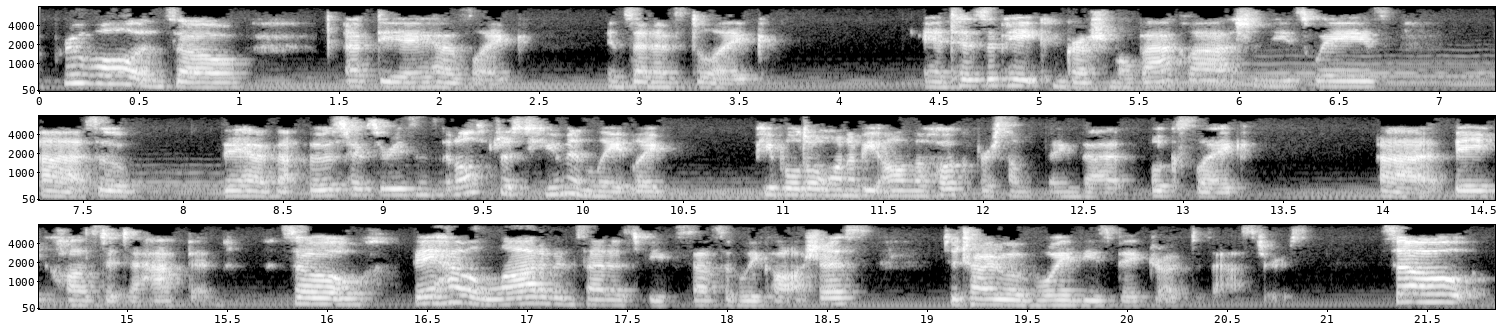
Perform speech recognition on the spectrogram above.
approval. And so FDA has like incentives to like anticipate congressional backlash in these ways. Uh, so they have that, those types of reasons, and also just humanly, like people don't want to be on the hook for something that looks like uh, they caused it to happen. So they have a lot of incentives to be excessively cautious to try to avoid these big drug disasters. So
